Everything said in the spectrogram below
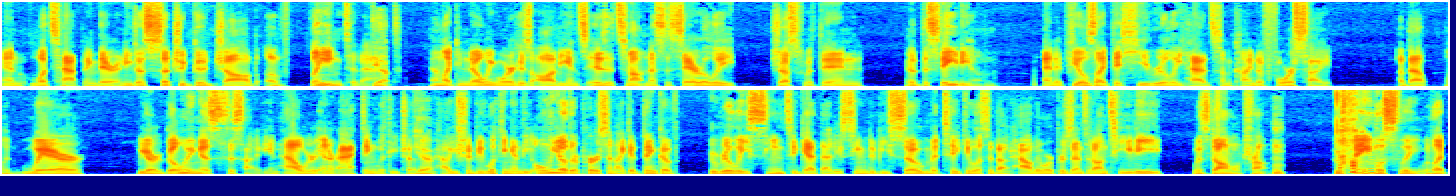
and what's happening there. And he does such a good job of playing to that. Yep. And like knowing where his audience is. It's not necessarily just within you know, the stadium. And it feels like that he really had some kind of foresight about like where we are going as society and how we're interacting with each other, yeah. how you should be looking. And the only other person I could think of who really seemed to get that, who seemed to be so meticulous about how they were presented on TV, was Donald Trump. Hmm. Who famously would like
